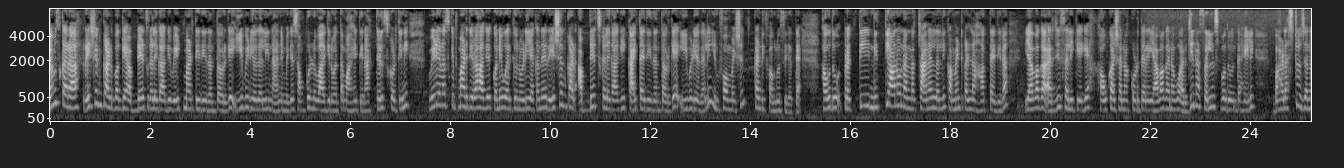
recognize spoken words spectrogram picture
ನಮಸ್ಕಾರ. ರೇಷನ್ ಕಾರ್ಡ್ ಬಗ್ಗೆ ಅಪ್ಡೇಟ್ಸ್ ಗಳಿಗಾಗಿ ವೇಟ್ ಮಾಡ್ತಿದ್ದಂತವ್ರಿಗೆ ಈ ವಿಡಿಯೋದಲ್ಲಿ ನಾನು ನಿಮಗೆ ಸಂಪೂರ್ಣವಾಗಿರುವಂತ ಮಾಹಿತಿನ ತಿಳಿಸ್ಕೊಡ್ತೀನಿ. ವಿಡಿಯೋನ ಸ್ಕಿಪ್ ಮಾಡ್ತೀರಾ ಹಾಗೆ ಕೊನೆವರೆಗೂ ನೋಡಿ. ಯಾಕಂದ್ರೆ ರೇಷನ್ ಕಾರ್ಡ್ ಅಪ್ಡೇಟ್ಸ್ ಗಳಿಗಾಗಿ ಕಾಯ್ತಾ ಇದ್ದಂತವ್ರಿಗೆ ಈ ವಿಡಿಯೋದಲ್ಲಿ ಇನ್ಫಾರ್ಮೇಶನ್ ಖಂಡಿತವಾಗ್ಲೂ ಸಿಗುತ್ತೆ. ಹೌದು, ಪ್ರತಿ ನಿತ್ಯಾನು ನನ್ನ ಚಾನೆಲ್ ಅಲ್ಲಿ ಕಮೆಂಟ್ ಗಳನ್ನ ಹಾಕ್ತಾ ಇದ್ದೀರಾ. ಯಾವಾಗ ಅರ್ಜಿ ಸಲ್ಲಿಕೆಗೆ ಅವಕಾಶನ ಕೊಡ್ತಾರೆ, ಯಾವಾಗ ನಾವು ಅರ್ಜಿನ ಸಲ್ಲಿಸಬಹುದು ಅಂತ ಹೇಳಿ ಬಹಳಷ್ಟು ಜನ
